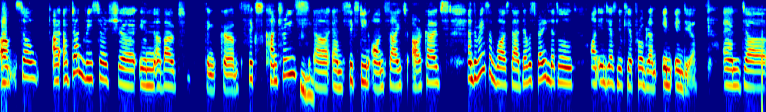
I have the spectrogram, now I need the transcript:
Um, so I, have done research uh, in about I think um, six countries mm-hmm. uh, and 16 on-site archives. And the reason was that there was very little on India's nuclear program in India. And uh,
